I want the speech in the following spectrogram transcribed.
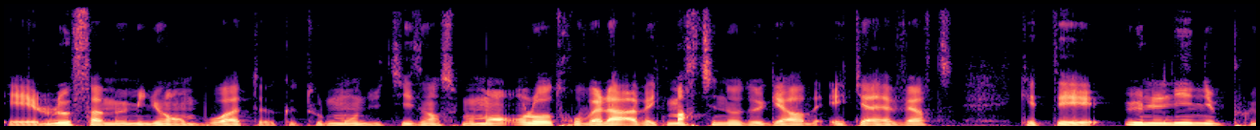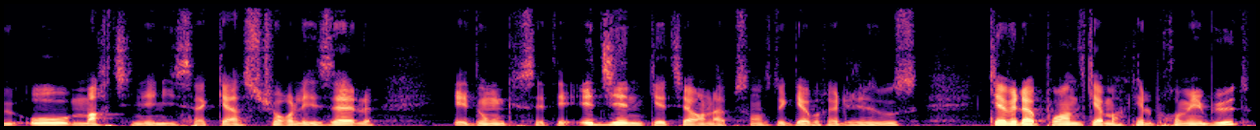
et le fameux milieu en boîte que tout le monde utilise en ce moment, on le retrouvait là avec Martin Odegaard et Kai Havertz qui était une ligne plus haut, Martinelli, Saka sur les ailes, et donc c'était Eddie Nketiah en l'absence de Gabriel Jesus qui avait la pointe qui a marqué le premier but.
